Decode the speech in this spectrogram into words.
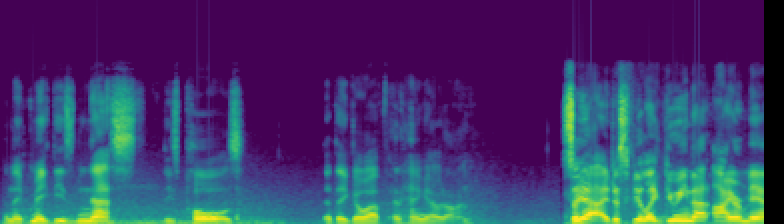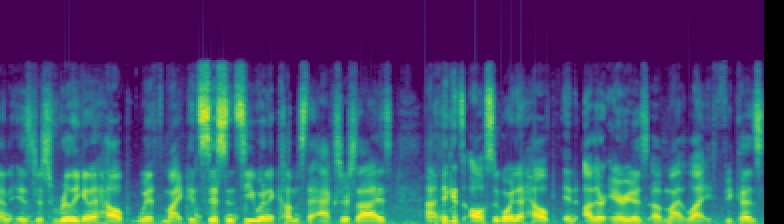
And they make these nests, these poles that they go up and hang out on. So yeah, I just feel like doing that Ironman is just really gonna help with my consistency when it comes to exercise. And I think it's also going to help in other areas of my life because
